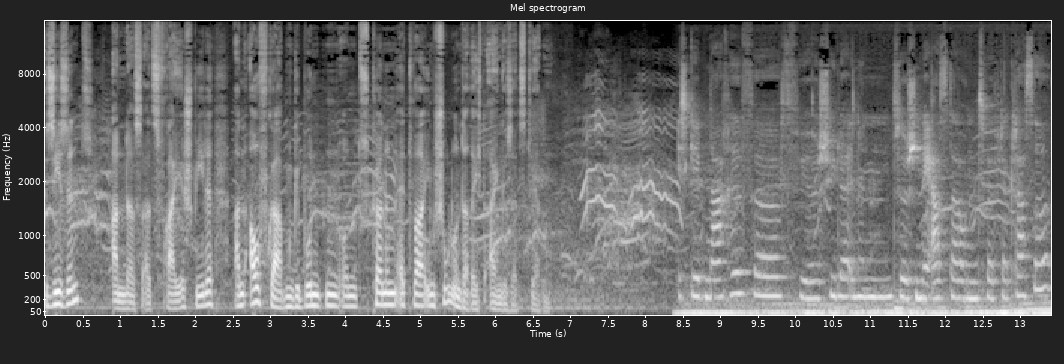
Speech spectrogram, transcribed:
Sie sind, anders als freie Spiele, an Aufgaben gebunden und können etwa im Schulunterricht eingesetzt werden. Ich gebe Nachhilfe für SchülerInnen zwischen 1. und 12. Klasse.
